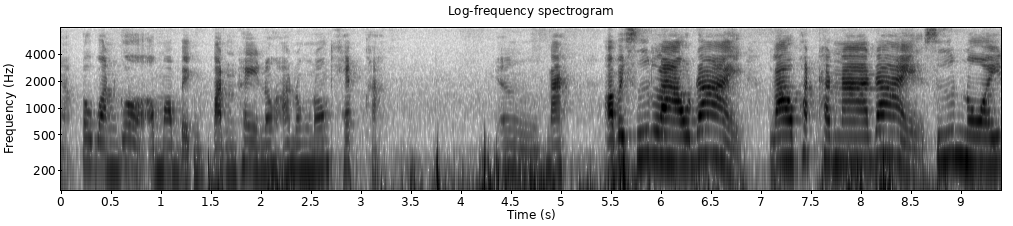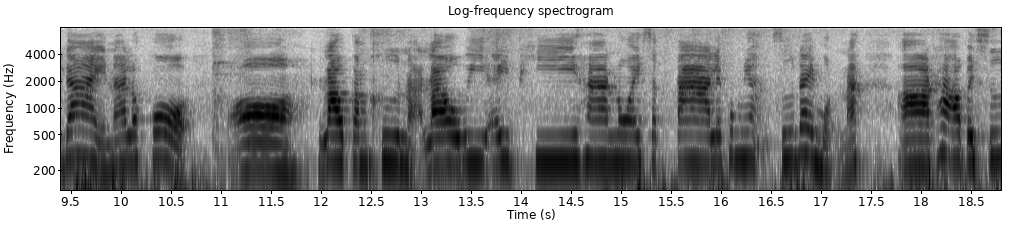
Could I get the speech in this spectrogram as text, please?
อะ่ะประวันก็เอามาแบ่งปันให้เนาะน้องๆแคปค่ะเออนะเอาไปซื้อลาวได้ ลาพัฒนาได้ซื้อนอยได้นะแล้วก็อ๋อลากลางคืนอะลา VIP ฮานอยสตาร์อะไรพวกเนี้ยซื้อได้หมดนะอ่าถ้าเอาไปซื้อ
